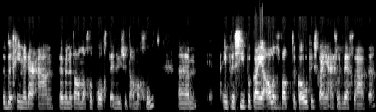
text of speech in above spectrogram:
we beginnen daaraan. We hebben het allemaal gekocht en nu is het allemaal goed. Um, in principe kan je alles wat te koop is, kan je eigenlijk weglaten.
